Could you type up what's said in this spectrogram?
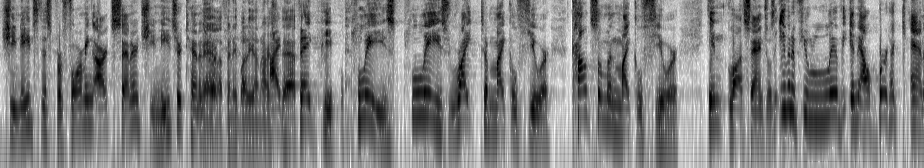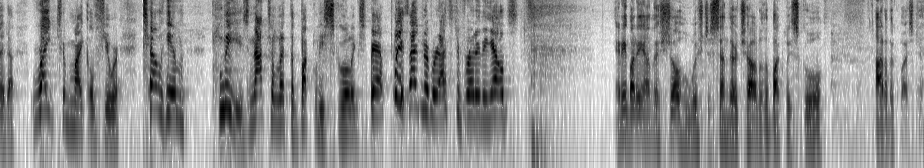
she needs this performing arts center. She needs her tennis. Well, court. if anybody on our I staff- beg people, please, please write to Michael Feuer, Councilman Michael Feuer in Los Angeles. Even if you live in Alberta, Canada, write to Michael Feuer. Tell him, please, not to let the Buckley School expand. Please, I've never asked you for anything else. Anybody on this show who wished to send their child to the Buckley School, out of the question.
